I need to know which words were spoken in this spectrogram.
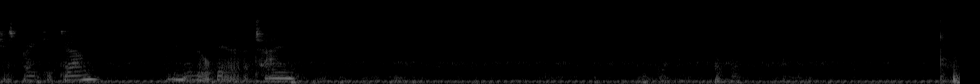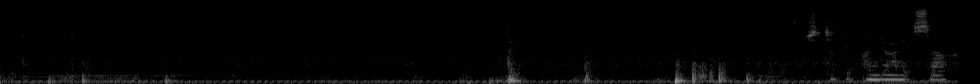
Just break it down, in a little bit at a time. Just tuck it under on itself.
